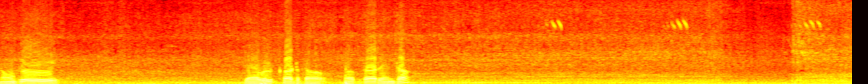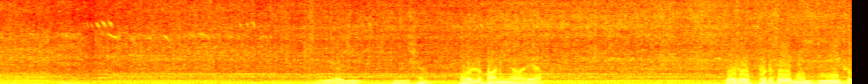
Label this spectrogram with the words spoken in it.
ਕਿਉਂਕਿ ਲੈਵਲ ਘਟਦਾ, ਵੱਧਦਾ ਰਹਿੰਦਾ। ਇਹ ਹੈ ਜੀ ਪੋਜੀਸ਼ਨ ਫੁੱਲ ਪਾਣੀ ਆ ਰਿਹਾ। ਤੇ ਰੋਪੜ ਦੇ ਨਜ਼ਦੀਕ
